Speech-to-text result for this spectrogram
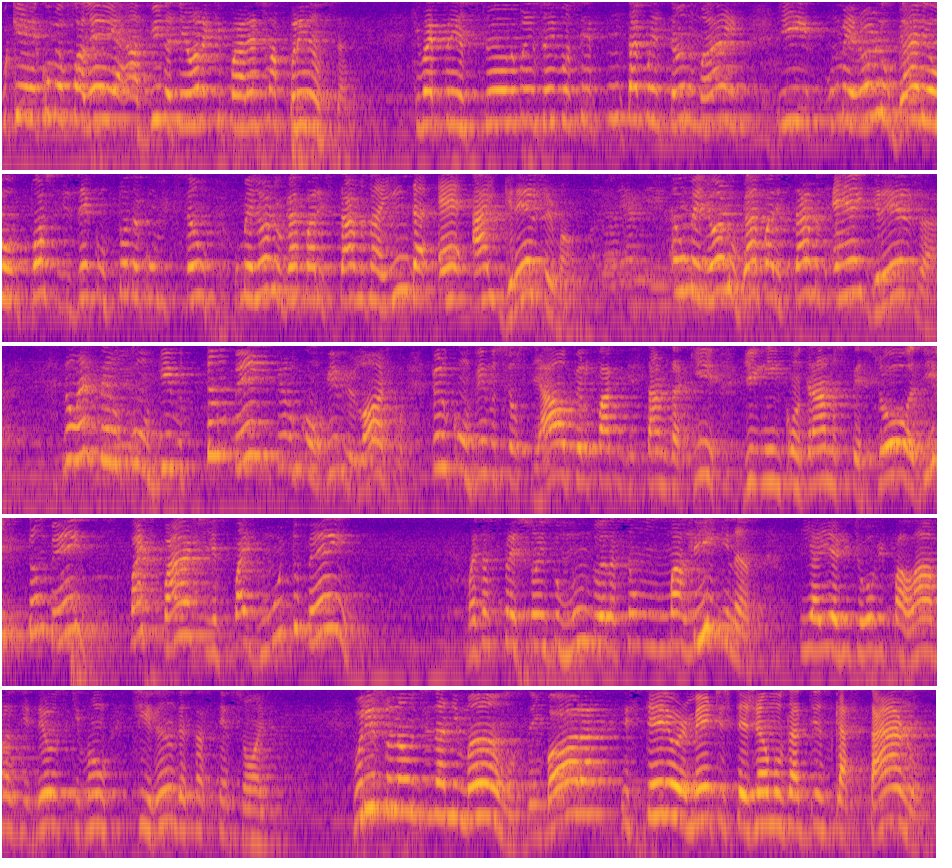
Porque, como eu falei, a vida tem hora que parece uma prensa que vai prensando, prensando, e você não está aguentando mais. E o melhor lugar, eu posso dizer com toda convicção, o melhor lugar para estarmos ainda é a igreja, irmãos. É o melhor lugar para estarmos é a igreja. Não é pelo convívio, também pelo convívio, lógico, pelo convívio social, pelo fato de estarmos aqui, de encontrarmos pessoas, isso também faz parte, faz muito bem. Mas as pressões do mundo, elas são malignas. E aí a gente ouve palavras de Deus que vão tirando essas tensões. Por isso não desanimamos, embora exteriormente estejamos a desgastar-nos,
